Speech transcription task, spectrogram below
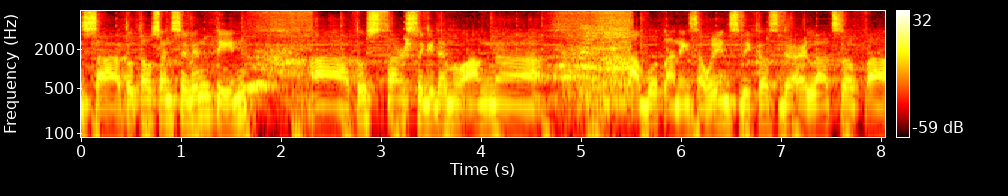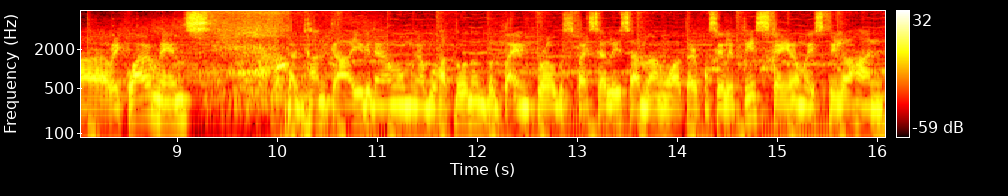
Uh, 2017 uh, two stars sa gid mo ang na abot aning sa wins because there are lots of uh, requirements. Daghan kaayo gid ang among mga buhatonon pagpa-improve especially sa mga water facilities kay ang mga eskwelahan.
